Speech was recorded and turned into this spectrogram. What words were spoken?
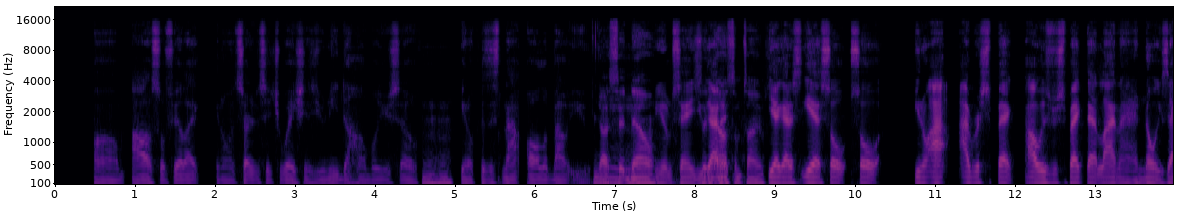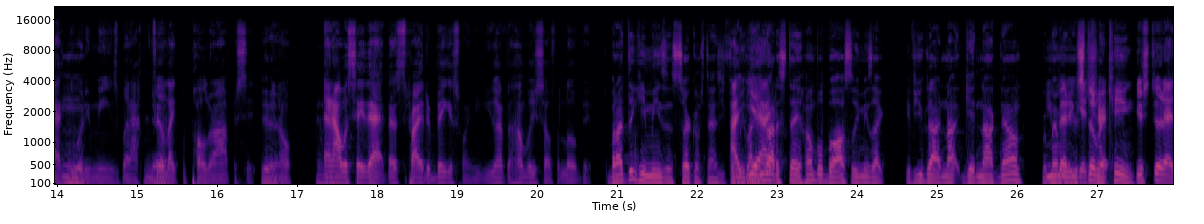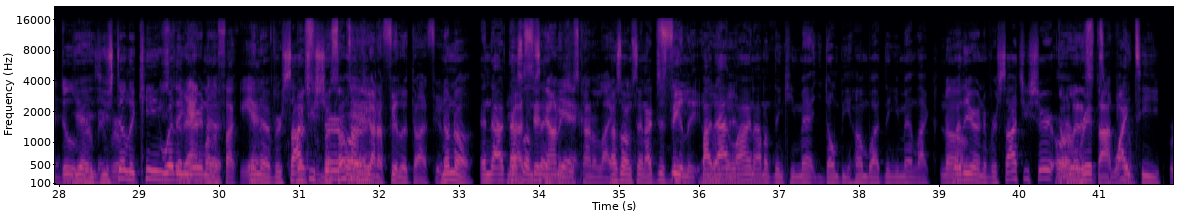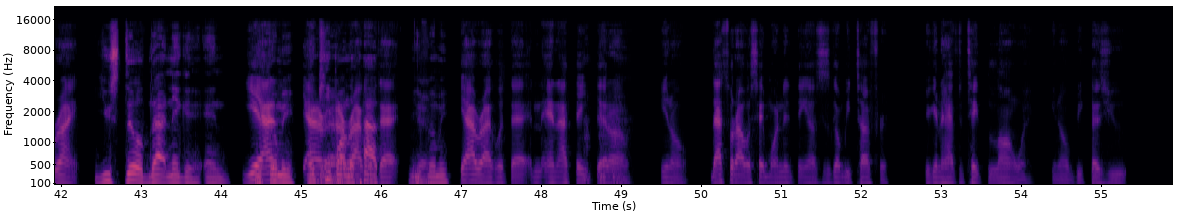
um, I also feel like you know in certain situations you need to humble yourself. Mm-hmm. You know, because it's not all about you. You gotta sit Mhm. down. You know what I'm saying? You sit gotta down sometimes. Yeah, I gotta. Yeah, so so you know, I I respect. I always respect that line. I know exactly what Mhm. he means, but I Yeah. feel like the polar opposite. Yeah. You know, Mhm. and I would say that that's probably the biggest one. You, you have to humble yourself a little bit. But I think he means in circumstance. You feel I- me? Like yeah, you got to stay humble, but also he means like if you got not get knocked down, remember better you are get still a king. You're still that dude. yeah, Re- you're still a king, you're whether you're in a motherfucker, yeah. in a Versace but shirt sometimes or you gotta feel it though. I feel. no, no, and that, You what I'm sit saying. down and just kind of like. That's what I'm saying. I just feel think it by that bit. line, I don't think he meant you don't be humble. I think he meant like No. whether you're in a Versace shirt or Don't a ripped stop you. white tee, Right. you still that nigga, and Yeah. you feel I, me? yeah, and I- keep I on the rock path. That. You Yeah. feel me? Yeah, I rock with that, and and I think that um, you know, that's what I would say more than anything else. It's gonna be tougher. You're gonna have to take the long way, you know, because you,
